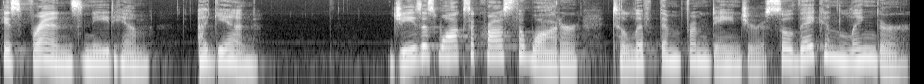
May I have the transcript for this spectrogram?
his friends need him again. Jesus walks across the water to lift them from danger so they can linger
